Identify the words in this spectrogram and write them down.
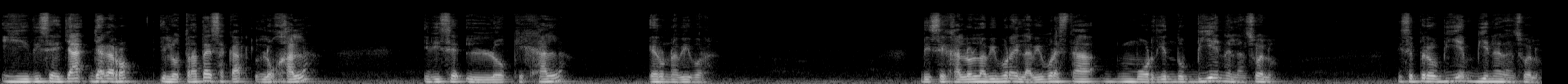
Y dice, ya, ya agarró. Y lo trata de sacar, lo jala. Y dice, lo que jala era una víbora. Dice, jaló la víbora y la víbora está mordiendo bien el anzuelo. Dice, pero bien, bien el anzuelo.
